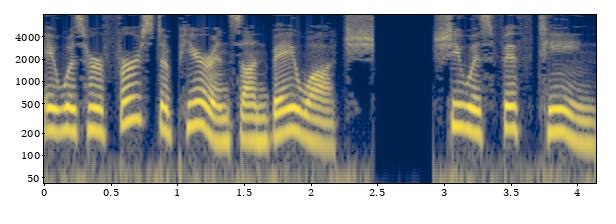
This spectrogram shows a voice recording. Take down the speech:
It was her first appearance on Baywatch. She was 15.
